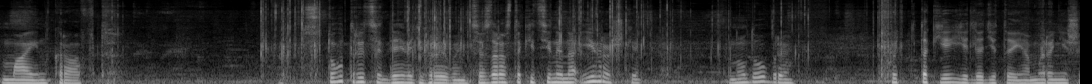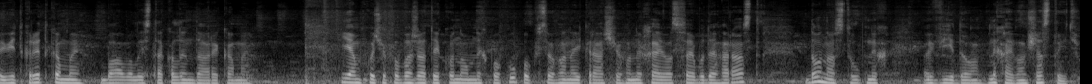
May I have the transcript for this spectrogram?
Майнкрафт. 139 гривень. Це зараз такі ціни на іграшки. Ну добре. Хоч таке є для дітей, а ми раніше відкритками бавились та календариками. Я вам хочу побажати економних покупок, всього найкращого. Нехай усе буде гаразд. До наступних відео. Нехай вам щастить.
